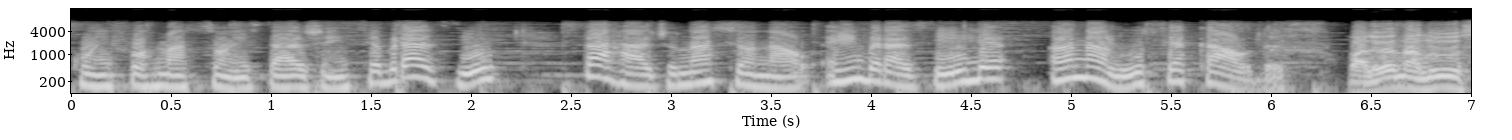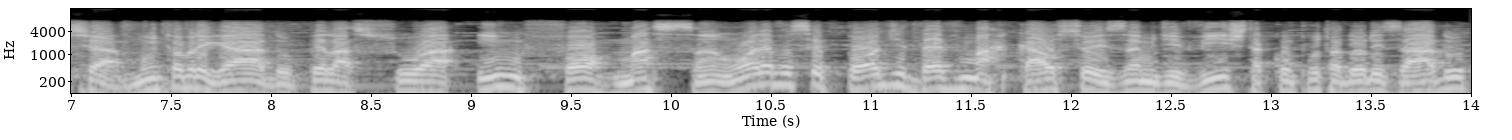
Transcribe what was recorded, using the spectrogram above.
Com informações da Agência Brasil, da Rádio Nacional em Brasília, Ana Lúcia Caldas. Valeu, Ana Lúcia. Muito obrigado pela sua informação. Olha, você pode e deve marcar o seu exame de vista computadorizado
